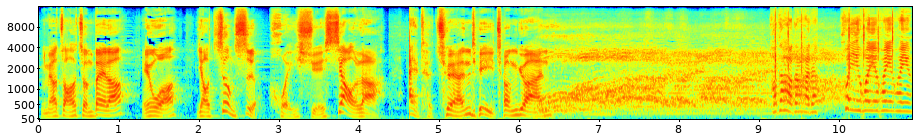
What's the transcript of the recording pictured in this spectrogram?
你们要做好准备了，因为我要正式回学校了。”艾特全体成员。好的好的好的，欢迎欢迎欢迎欢迎。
